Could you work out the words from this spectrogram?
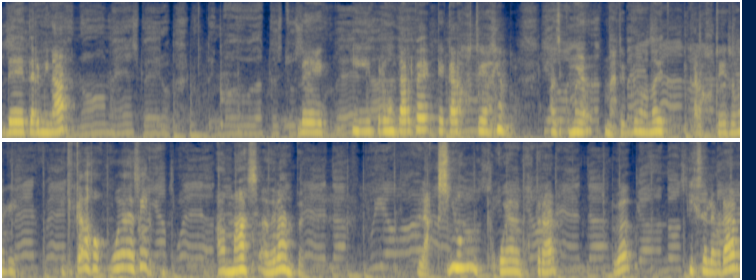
de determinar de, y preguntarte qué carajo estoy haciendo. Así como yo me estoy preguntando ahorita, qué carajo estoy haciendo aquí. Y qué carajo voy a decir a más adelante. La acción que voy a demostrar, ¿verdad? Y celebrar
